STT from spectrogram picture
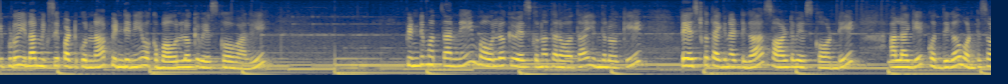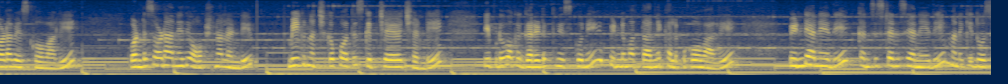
ఇప్పుడు ఇలా మిక్సీ పట్టుకున్న పిండిని ఒక బౌల్లోకి వేసుకోవాలి. పిండి మొత్తాన్ని బౌల్లోకి వేసుకున్న తర్వాత ఇందులోకి టేస్ట్కి తగినట్టుగా సాల్ట్ వేసుకోండి. అలాగే కొద్దిగా వంట సోడా వేసుకోవాలి. వంట సోడా అనేది ఆప్షనల్ అండి. మీకు నచ్చకపోతే స్కిప్ చేయొచ్చండి. ఇప్పుడు ఒక గరిటె తీసుకుని పిండి మొత్తాన్ని కలుపుకోవాలి. పిండి అనేది కన్సిస్టెన్సీ అనేది మనకి దోశ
